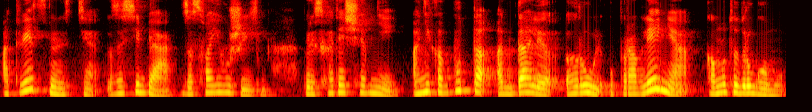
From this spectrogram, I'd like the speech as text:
ответственности за себя, за свою жизнь, происходящее в ней. Они как будто отдали руль управления кому-то другому.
